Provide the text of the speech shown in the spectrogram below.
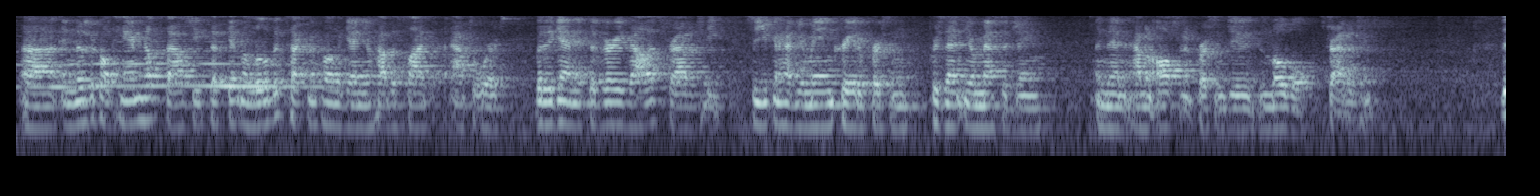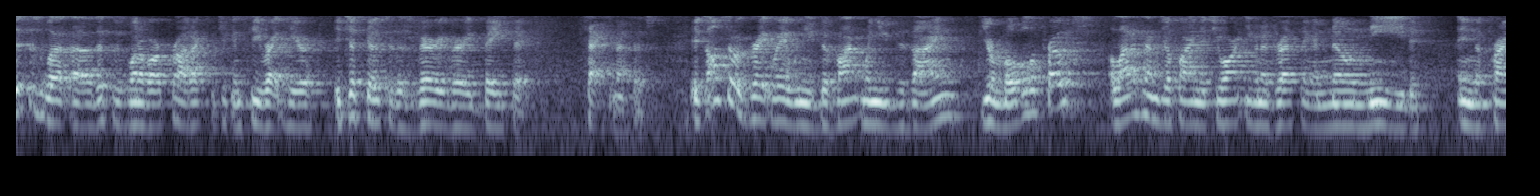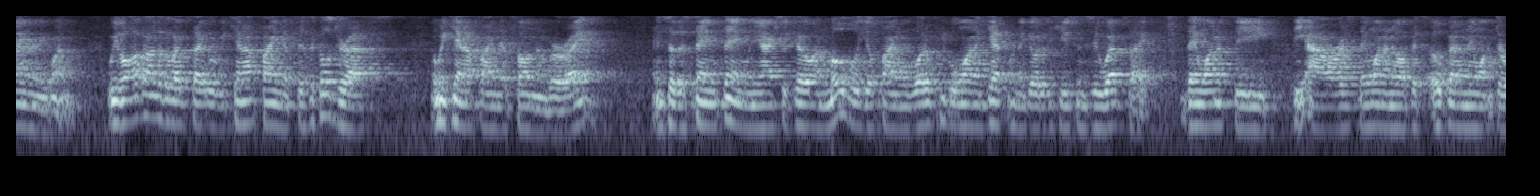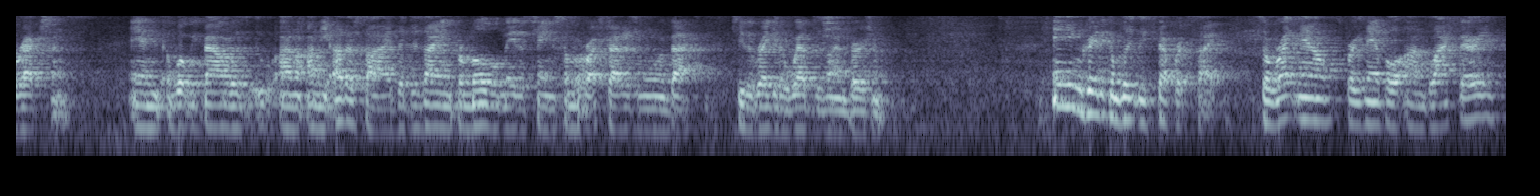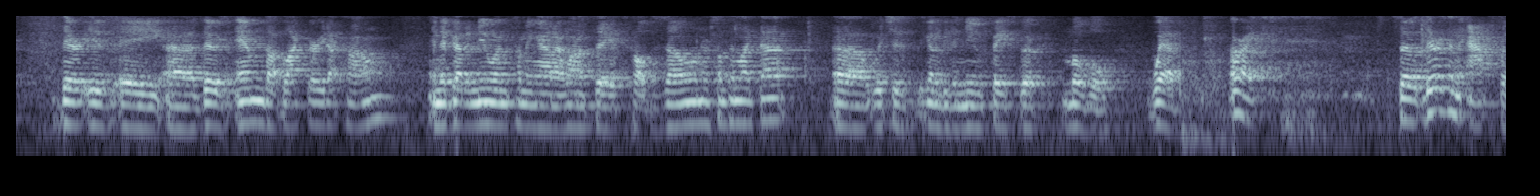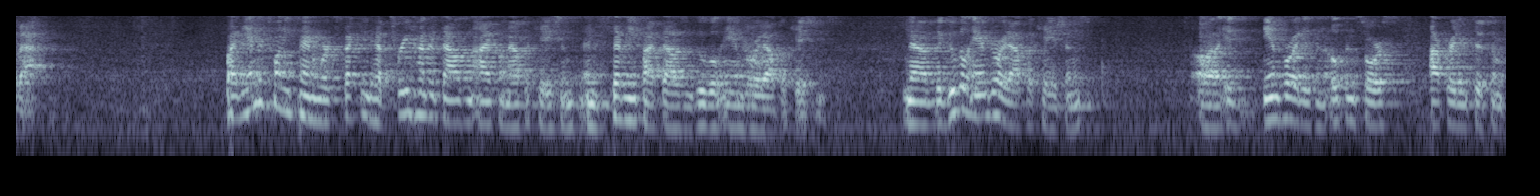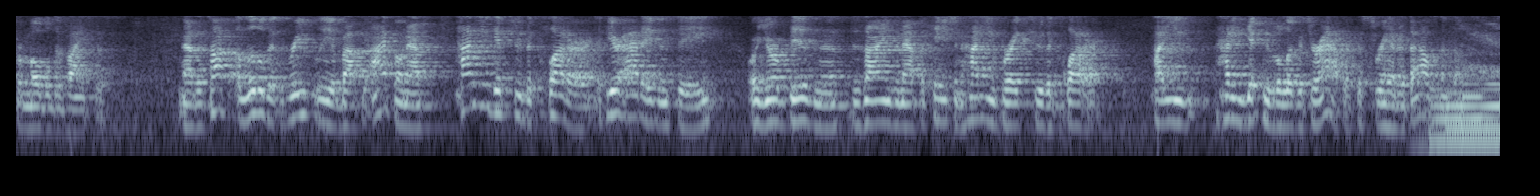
Uh, and those are called handheld style sheets. That's getting a little bit technical and again you'll have the slides afterwards. But again, it's a very valid strategy so you can have your main creative person present your messaging and then have an alternate person do the mobile strategy. This is what uh, this is one of our products, which you can see right here. It just goes to this very, very basic text message. It's also a great way when you, when you design your mobile approach, a lot of times you'll find that you aren't even addressing a known need in the primary one. We've all gone to the website where we cannot find their physical address and we cannot find their phone number, right? And so the same thing, when you actually go on mobile, you'll find, well, what do people want to get when they go to the Houston Zoo website? They want to see the hours, they want to know if it's open, and they want directions. And what we found was, on, on the other side, that designing for mobile made us change some of our strategy when we went back to the regular web design version. And you can create a completely separate site. So right now, for example, on BlackBerry, there is a, uh, there's m.blackberry.com and they've got a new one coming out, I want to say it's called Zone or something like that, uh, which is going to be the new Facebook mobile web. All right, so there's an app for that. By the end of 2010, we're expecting to have 300,000 iPhone applications and 75,000 Google Android applications. Now, the Google Android applications, uh, it, Android is an open source operating system for mobile devices. Now to talk a little bit briefly about the iPhone apps, how do you get through the clutter? If your ad agency or your business designs an application, how do you break through the clutter? How do you, how do you get people to look at your app if there's 300,000 of them?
